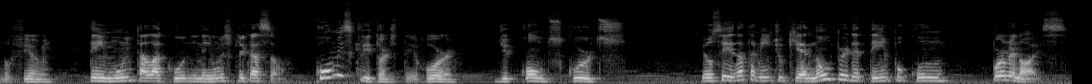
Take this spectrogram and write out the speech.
do filme tem muita lacuna e nenhuma explicação. Como escritor de terror, de contos curtos, eu sei exatamente o que é não perder tempo com pormenores.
